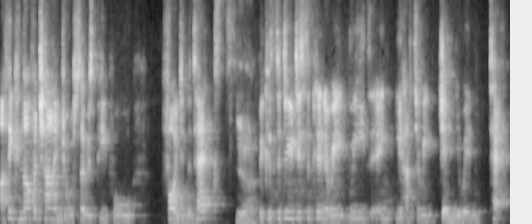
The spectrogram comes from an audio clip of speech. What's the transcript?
I think another challenge also is people finding the texts yeah, because to do disciplinary reading, you have to read genuine texts.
